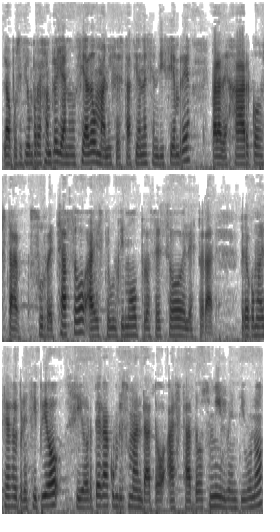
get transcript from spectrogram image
La oposición, por ejemplo, ya ha anunciado manifestaciones en diciembre para dejar constar su rechazo a este último proceso electoral. Pero como decías al principio, si Ortega cumple su mandato hasta 2021,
